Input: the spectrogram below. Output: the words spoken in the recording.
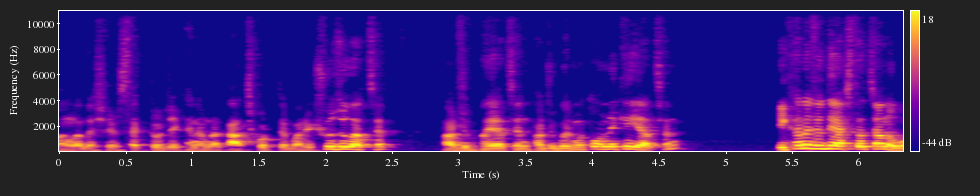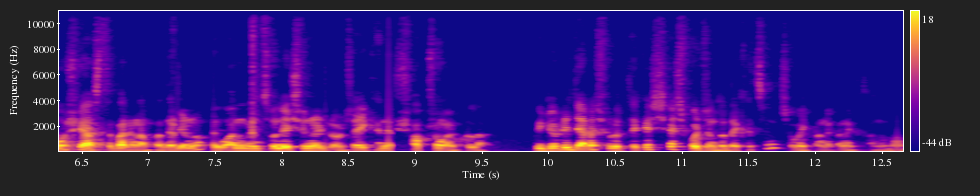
বাংলাদেশের সেক্টর যেখানে আমরা কাজ করতে পারি। সুযোগ আছে। ফারজুক ভাই আছেন ফারজুক ভাইয়ের মতো অনেকেই আছেন। এখানে যদি আসতে চান, অবশ্যই আসতে পারেন আপনাদের জন্য। ওয়ান ম্যান সলিউশনের দরজা এখানে সবসময় খোলা। ভিডিওটি যারা শুরু থেকে শেষ পর্যন্ত দেখেছেন সবাইকে অনেক অনেক ধন্যবাদ।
